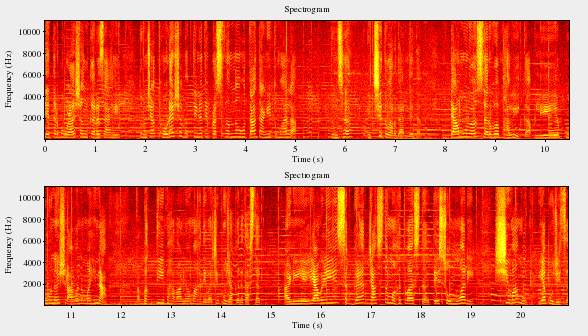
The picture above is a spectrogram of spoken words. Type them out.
ते तर भोळा शंकरच आहे. तुमच्या थोड्याशा भक्तीने ते प्रसन्न होतात आणि तुम्हाला तुमचं इच्छित वरदान देतात. त्यामुळं सर्व भाविक आपली पूर्ण श्रावण महिना भक्तिभावानं महादेवाची पूजा करत असतात. आणि यावेळी सगळ्यात जास्त महत्त्व असतं ते सोमवारी शिवामूठ या पूजेचं.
